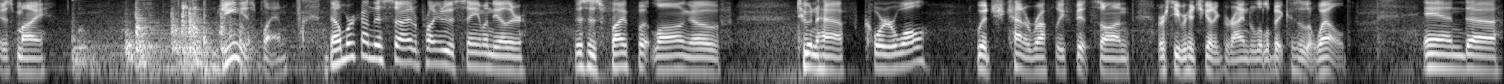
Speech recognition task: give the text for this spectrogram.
is my genius plan. Now I'm working on this side. I'm probably gonna do the same on the other. This is five foot long of two and a half quarter wall, which kind of roughly fits on a receiver hitch. You gotta grind a little bit because of the weld. And uh,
